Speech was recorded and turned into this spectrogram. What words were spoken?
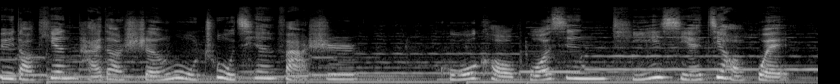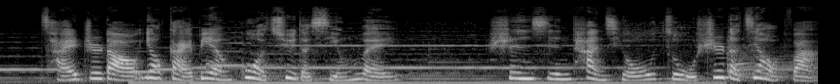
遇到天台的神物处谦法师，苦口婆心提携教诲。才知道要改变过去的行为，身心探求祖师的教法，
